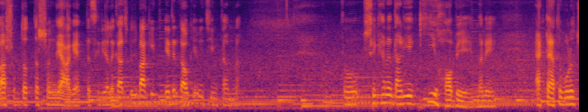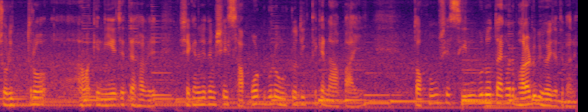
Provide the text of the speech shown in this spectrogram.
বাসব দত্তার সঙ্গে আগে একটা সিরিয়ালে কাজ করেছি, বাকি এদের কাউকে আমি চিনতাম না। তো সেখানে দাঁড়িয়ে কি হবে? মানে একটা এত বড় চরিত্র আমাকে নিয়ে যেতে হবে, সেখানে যদি আমি সেই সাপোর্টগুলো উল্টো দিক থেকে না পাই তখন সে সিনগুলো তো একেবারে ভরাডুবি হয়ে যেতে পারে।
